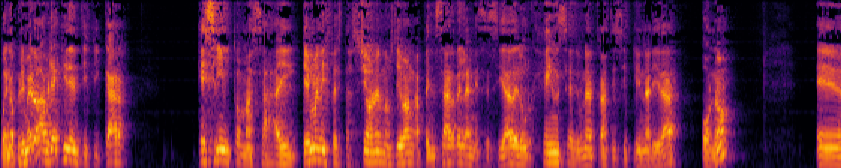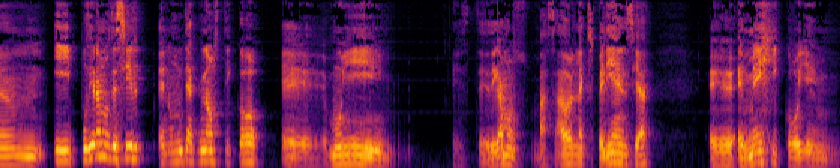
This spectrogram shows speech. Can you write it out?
Bueno, primero habría que identificar qué síntomas hay, qué manifestaciones nos llevan a pensar de la necesidad, de la urgencia de una transdisciplinaridad o no. Em, y pudiéramos decir en un diagnóstico eh, muy, este, digamos, basado en la experiencia, eh, en México y en,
